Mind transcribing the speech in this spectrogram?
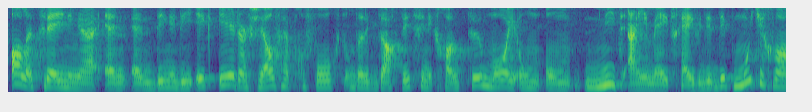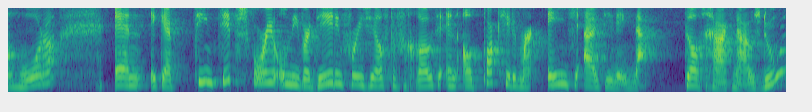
alle trainingen en, en dingen die ik eerder zelf heb gevolgd. Omdat ik dacht, dit vind ik gewoon te mooi om, om niet aan je mee te geven. Dit, dit moet je gewoon horen. En ik heb 10 tips voor je om die waardering voor jezelf te vergroten. En al pak je er maar eentje uit die je denkt, nou, dat ga ik nou eens doen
